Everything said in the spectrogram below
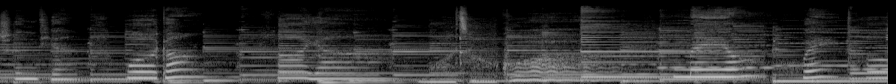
春天，我刚发芽。我走过，没有回头。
